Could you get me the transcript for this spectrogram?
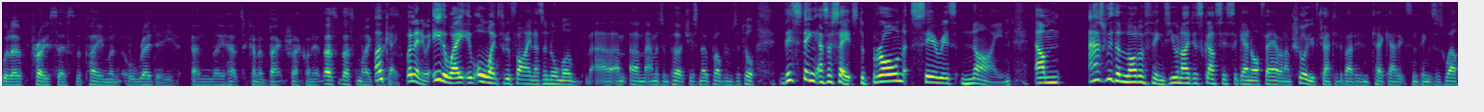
will have processed the payment already, and they had to kind of backtrack on it. That's that's my guess. Okay. Well, anyway, either way, it all went through fine as a normal uh, um, um, Amazon purchase, no problems at all. This thing, as I say, it's the Braun Series 9. Um, as with a lot of things, you and I discuss this again off air, and I'm sure you've chatted about it in Tech Addicts and things as well.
